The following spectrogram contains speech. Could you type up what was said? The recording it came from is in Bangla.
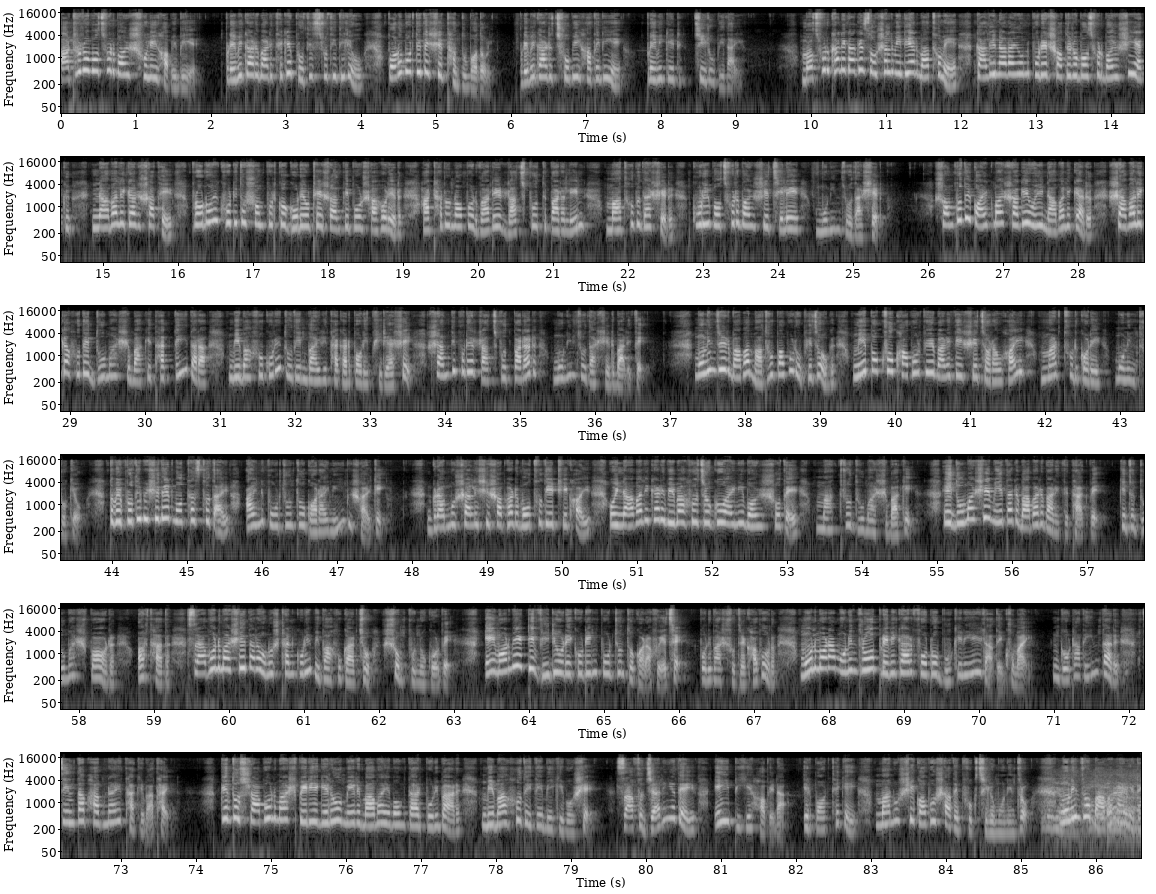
আঠারো বছর বয়স হলেই হবে বিয়ে। প্রেমিকার বাড়ি থেকে প্রতিশ্রুতি দিলেও পরবর্তীতে সিদ্ধান্ত বদল। প্রেমিকার ছবি হাতে নিয়ে প্রেমিকের চিরবিদায়। বছর খানেক আগে সোশ্যাল মিডিয়ার মাধ্যমে কালীনারায়ণপুরের সতেরো বছর বয়সী এক নাবালিকার সাথে প্রণয় ঘটিত সম্পর্ক গড়ে ওঠে শান্তিপুর শহরের আঠারো নম্বর ওয়ার্ডের রাজপুত পাড়ালেন মাধব দাসের কুড়ি বছর বয়সী ছেলে মনীন্দ্র দাসের। সম্প্রতি কয়েক মাস আগে ওই নাবালিকার সাবালিকা হতে দু মাস বাকি থাকতেই তারা বিবাহ করে দুদিন বাইরে থাকার পরে ফিরে আসে শান্তিপুরের রাজপুত পাড়ার মনীন্দ্র দাসের বাড়িতে। মনীন্দ্রের বাবা মাধববাবুর অভিযোগ মেয়ে পক্ষ খবর পেয়ে বাড়িতে এসে চড়াও হয় মারধর করে মনীন্দ্রকেও। তবে প্রতিবেশীদের মধ্যস্থতায় আইন পর্যন্ত গড়ায়নি বিষয়টি। গ্রাম্য সালিশি সভার মধ্য দিয়ে ঠিক হয়, ওই নাবালিকার বিবাহযোগ্য আইনি বয়স হতে মাত্র দু মাস বাকি। এই দু মাসে মেয়ে তার বাবার বাড়িতে থাকবে। কিন্তু দু মাস পর, অর্থাৎ শ্রাবণ মাসে তারা অনুষ্ঠান করে বিবাহ কার্য সম্পূর্ণ করবে। এই মর্মে একটি ভিডিও রেকর্ডিং পর্যন্ত করা হয়েছে। পরিবার সূত্রে খবর, মনমরা মনীন্দ্র প্রেমিকার ফটো বুকে নিয়েই রাতে ঘুমায়। গোটা দিন তার চিন্তা ভাবনায় থাকে মাথায়। কিন্তু শ্রাবণ মাস পেরিয়ে গেলেও মেয়ের মামা এবং তার পরিবার বিবাহ দিতে বিকি বসে। সাফ জানিয়ে দেয়, এই বিয়ে হবে না। এরপর থেকেই মানসিক অবসাদে ভুগছিল মনীন্দ্র। মনীন্দ্র বাবা মায়ের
